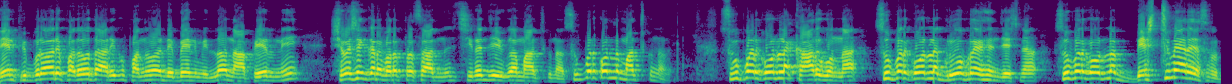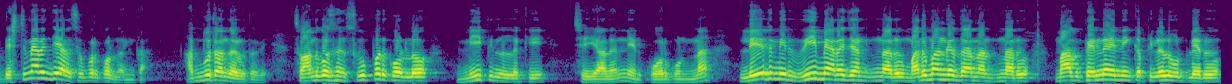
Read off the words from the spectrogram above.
నేను ఫిబ్రవరి పదవ తారీఖు పంతొమ్మిది వందల డెబ్బై ఎనిమిదిలో నా పేరుని శివశంకర వరప్రసాద్ నుంచి చిరంజీవిగా మార్చుకున్నాను సూపర్ కోడ్లో మార్చుకున్నాను. సూపర్ కోడ్లో కారు కొన్నా సూపర్ కోడ్లో గృహప్రవేశం చేసిన సూపర్ కోడ్లో బెస్ట్ మ్యారేజ్ అసలు బెస్ట్ మ్యారేజ్ చేయాలి సూపర్ కోడ్లో ఇంకా. అద్భుతం జరుగుతుంది. సో అందుకోసం సూపర్ కోడ్లో మీ పిల్లలకి చేయాలని నేను కోరుకుంటున్నా. లేదు మీరు రీమ్యారేజ్ అంటున్నారు మరుమంగళదారుని అంటున్నారు. మాకు పెళ్ళయింది ఇంకా పిల్లలు పుట్టలేరు.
